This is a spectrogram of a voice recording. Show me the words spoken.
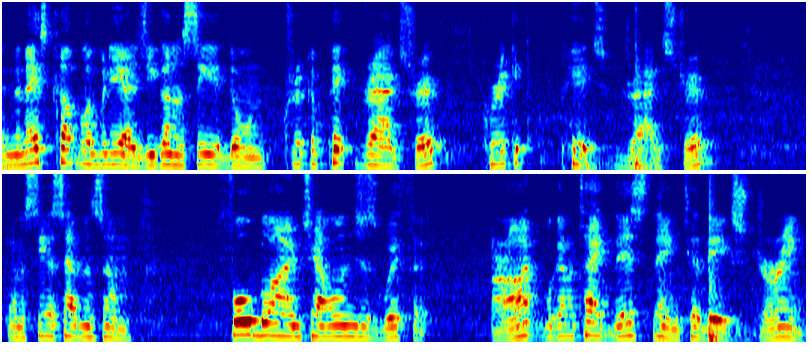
in the next couple of videos, you're going to see it doing cricket pick drag strip, cricket pitch drag strip. Going to see us having some full-blown challenges with it. Alright, we're going to take this thing to the extreme.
